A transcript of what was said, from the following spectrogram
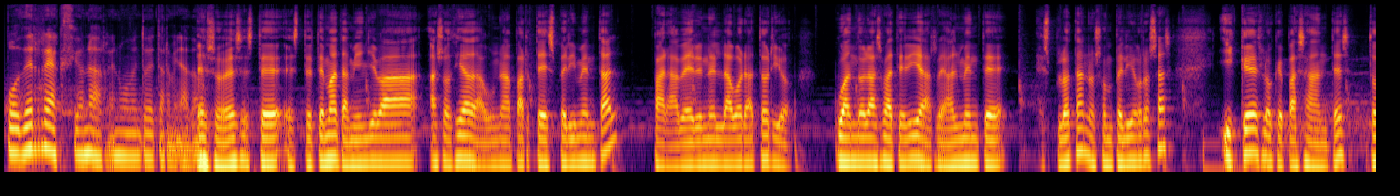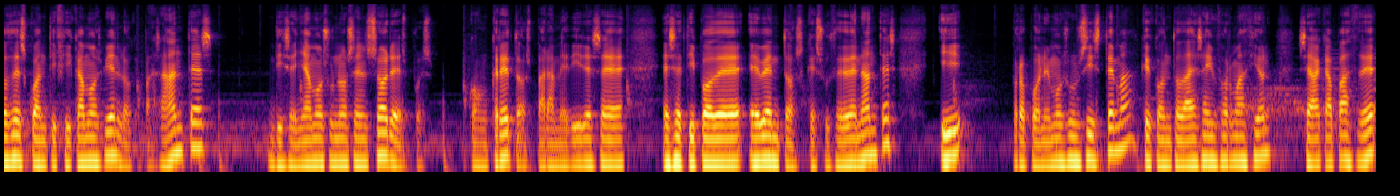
poder reaccionar en un momento determinado. Eso es, este, este tema también lleva asociada una parte experimental para ver en el laboratorio cuándo las baterías realmente explotan o son peligrosas y qué es lo que pasa antes. Entonces cuantificamos bien lo que pasa antes, diseñamos unos sensores pues, concretos para medir ese, ese tipo de eventos que suceden antes y proponemos un sistema que con toda esa información sea capaz de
